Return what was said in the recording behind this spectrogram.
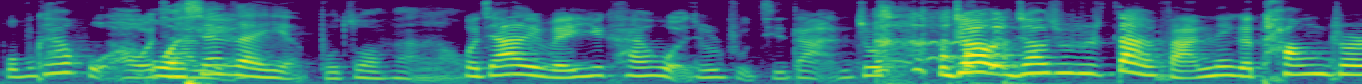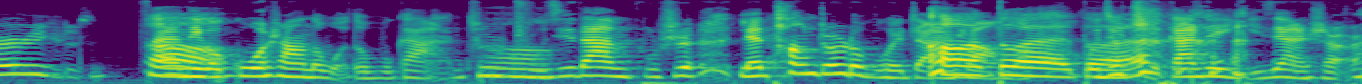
我不开火，我我现在也不做饭了。我家里唯一开火就是煮鸡蛋，就你知道，你知道，就是但凡那个汤汁儿在那个锅上的我都不干，就是煮鸡蛋不是连汤汁儿都不会沾上，对，我就只干这一件事儿。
